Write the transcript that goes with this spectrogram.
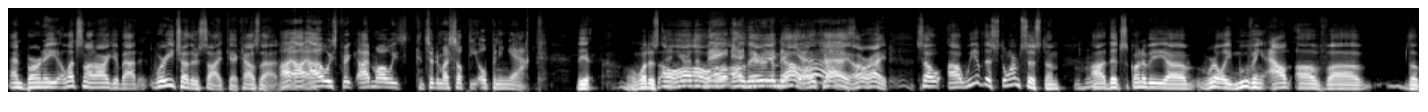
And Bernie, let's not argue about it. We're each other's sidekick. How's that? I, I, I always fig- I'm always consider myself the opening act. The what is? Oh, you're the oh, oh, oh main- oh, oh, there you're you main- go. yes. Okay, all right. So uh, we have this storm system Mm-hmm. uh, that's going to be uh, really moving out of uh, the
